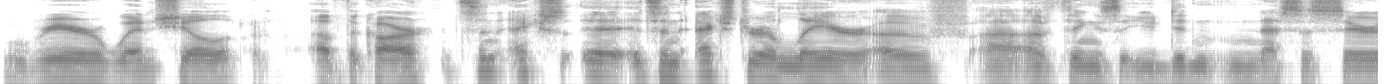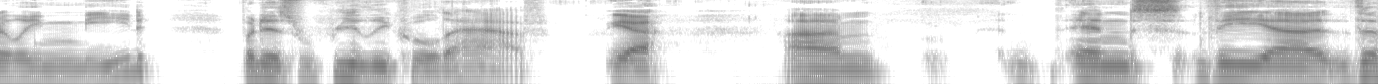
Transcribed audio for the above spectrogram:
rear windshield of the car. it's an ex- uh, it's an extra layer of uh, of things that you didn't necessarily need but is really cool to have Yeah. um, and the uh, the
